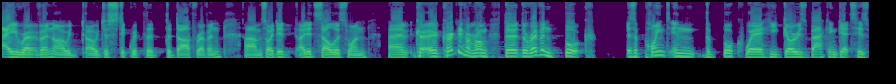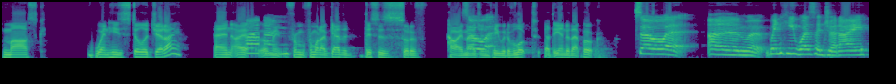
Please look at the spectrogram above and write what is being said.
a Revan, I would I would just stick with the the Darth Revan. Um, so I did I did sell this one. Co- uh, correct me if I'm wrong. The the Revan book. There's a point in the book where he goes back and gets his mask when he's still a Jedi. And I, I mean, Um, from from what I've gathered, this is sort of how I imagined uh, he would have looked at the end of that book. So, uh, um, when he was a Jedi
